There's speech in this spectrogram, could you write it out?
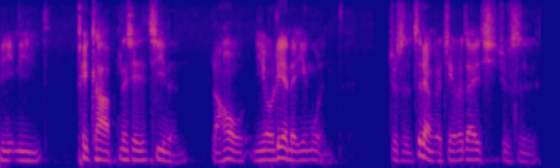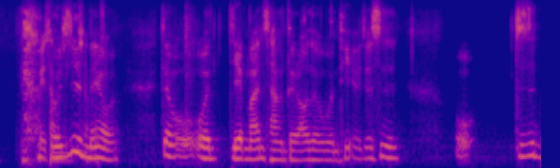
你你 pick up 那些技能，然后你又练了英文，就是这两个结合在一起，就是非常。我是没有，对我我也蛮常得到这个问题的，就是我就是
